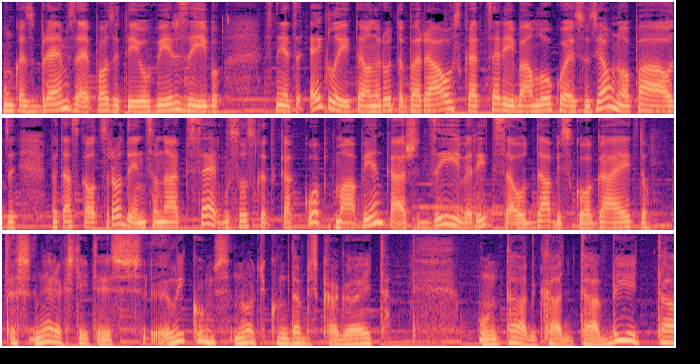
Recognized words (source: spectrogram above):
un kas bremzē pozitīvu virzību. Sniedz Eglīte un Ruta Baraus ka ar cerībām lūkojas uz jauno paudzi, bet Askalds Rodins un Ārtis Sērglis uzskata, ka kopumā vienkārši dzīve rit savu dabisko gaitu. Tas nerakstītais likums, notikuma dabiskā gaita. Un tāda, kāda tā bija, tā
